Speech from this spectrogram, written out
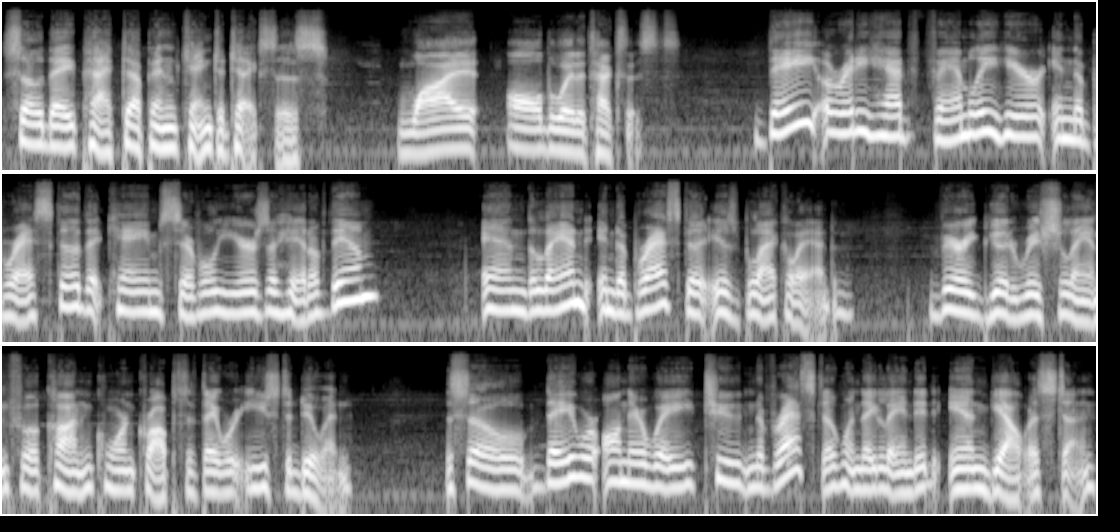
So they packed up and came to Texas. Why all the way to Texas? They already had family here in Nebraska that came several years ahead of them. And the land in Nebraska is black land. Very good, rich land for cotton corn crops that they were used to doing. So they were on their way to Nebraska when they landed in Galveston.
